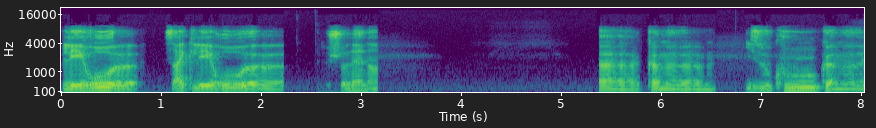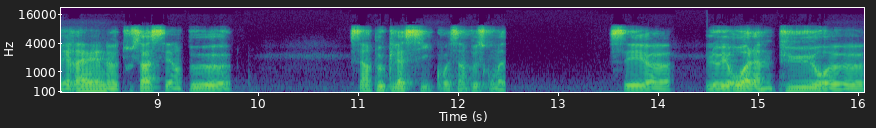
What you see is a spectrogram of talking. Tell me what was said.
les héros, c'est vrai que les héros de shonen, hein, comme Izuku, comme euh, Eren, tout ça, c'est un peu, euh, c'est un peu classique, quoi. C'est un peu ce qu'on a. C'est euh, le héros à l'âme pure, euh,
